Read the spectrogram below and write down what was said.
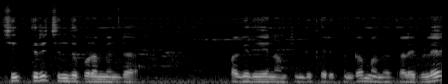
சி திருச்சிந்துபுரம் என்ற பகுதியை நாம் சிந்திக்க இருக்கின்றோம். அந்த தலைப்பிலே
